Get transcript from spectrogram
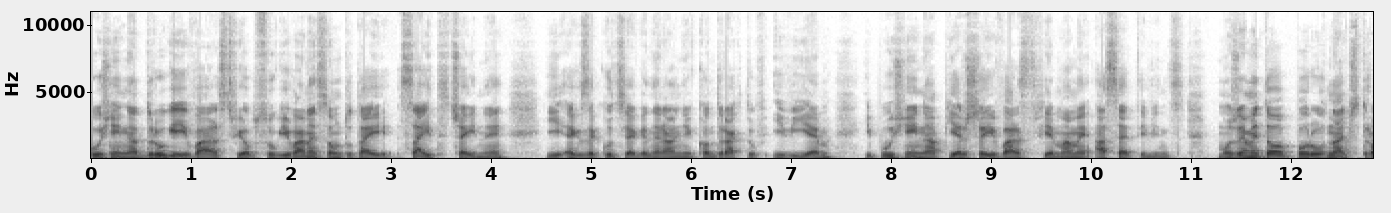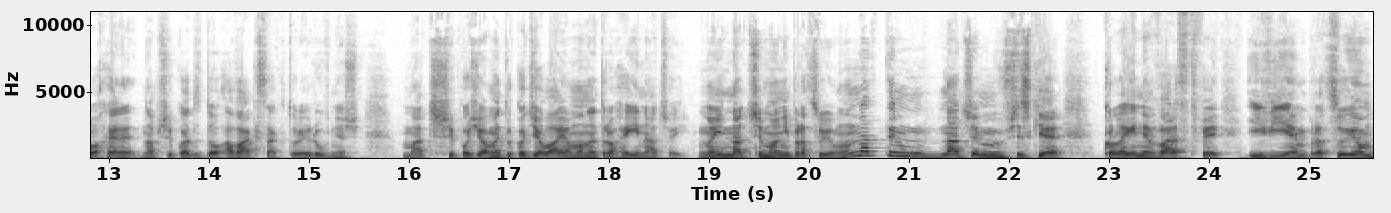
Później na drugiej warstwie obsługiwane są tutaj sidechainy i egzekucja generalnie kontraktów EVM i później na pierwszej warstwie mamy asety, więc możemy to porównać trochę na przykład do Avaxa, który również ma trzy poziomy, tylko działają one trochę inaczej. No i nad czym oni pracują? No nad tym, na czym wszystkie kolejne warstwy EVM pracują,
